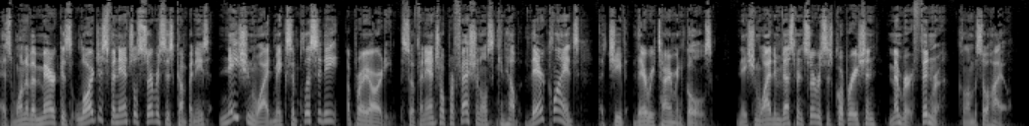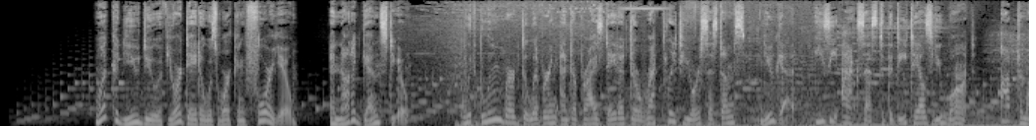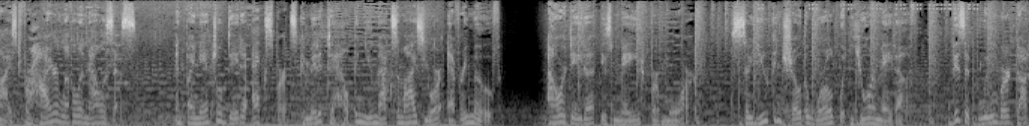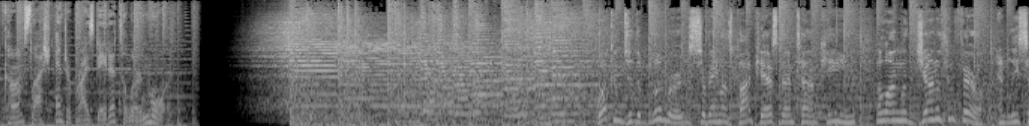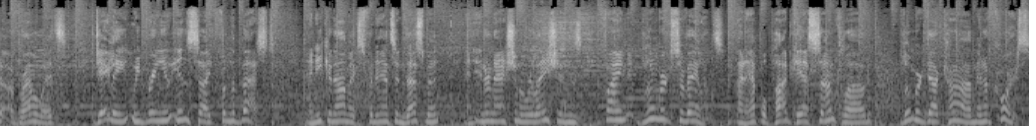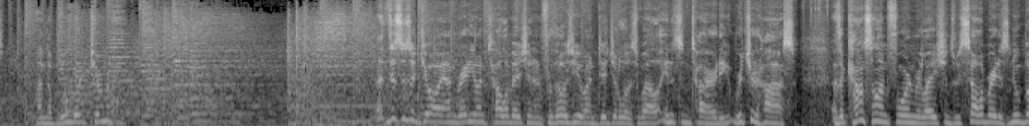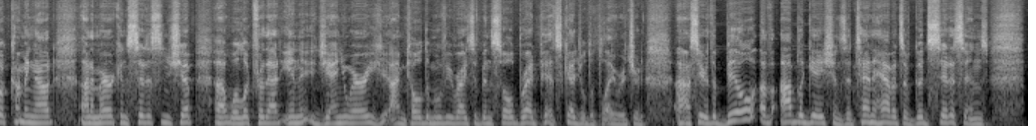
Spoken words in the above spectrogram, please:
As one of America's largest financial services companies, Nationwide makes simplicity a priority so financial professionals can help their clients achieve their retirement goals. Nationwide Investment Services Corporation, member FINRA, Columbus, Ohio. What could you do if your data was working for you and not against you? With Bloomberg delivering enterprise data directly to your systems, you get easy access to the details you want, optimized for higher level analysis, and financial data experts committed to helping you maximize your every move. Our data is made for more, so you can show the world what you're made of. Visit Bloomberg.com slash enterprise data to learn more. Welcome to the Bloomberg Surveillance Podcast. I'm Tom Keene, along with Jonathan Ferro and Lisa Abramowicz. Daily, we bring you insight from the best in economics, finance, investment, and international relations. Find Bloomberg Surveillance on Apple Podcasts, SoundCloud, Bloomberg.com, and of course, on the Bloomberg Terminal. Uh, this is a joy on radio and television, and for those of you on digital as well, in its entirety. Richard Haass of the Council on Foreign Relations. We celebrate his new book coming out on American citizenship. Uh, we'll look for that in January. I'm told the movie rights have been sold. Brad Pitt scheduled to play Richard Haass here. The Bill of Obligations, the 10 Habits of Good Citizens.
